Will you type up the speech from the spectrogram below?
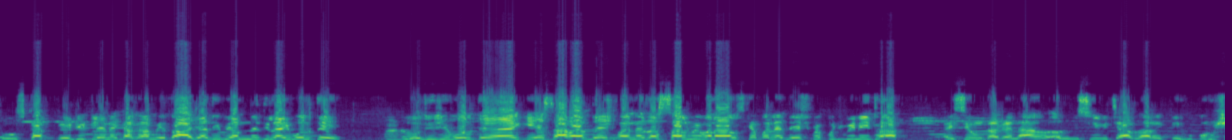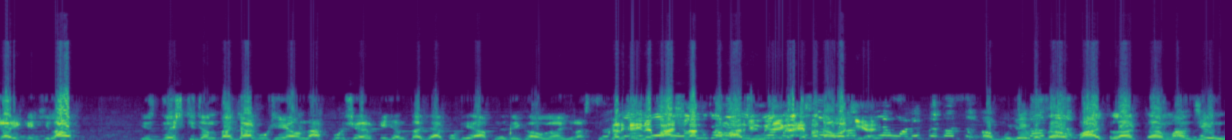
तो उसका क्रेडिट लेने का काम, ये तो आज़ादी भी हमने दिलाई बोलते। मोदी जी बोलते हैं कि ये सारा देश मैंने दस साल में बनाया, उसके पहले देश में कुछ भी नहीं था। ऐसी उनका कहना है और इसी विचारधारा के हुकुमशाही के खिलाफ इस देश की जनता जाग उठी है और नागपुर शहर की जनता जाग उठी है आपने देखा होगा आज रास्ते। गडकरी ने पाँच लाख का मार्जिन मिलेगा ऐसा दावा किया है। अब मुझे बताओ पाँच लाख का मार्जिन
